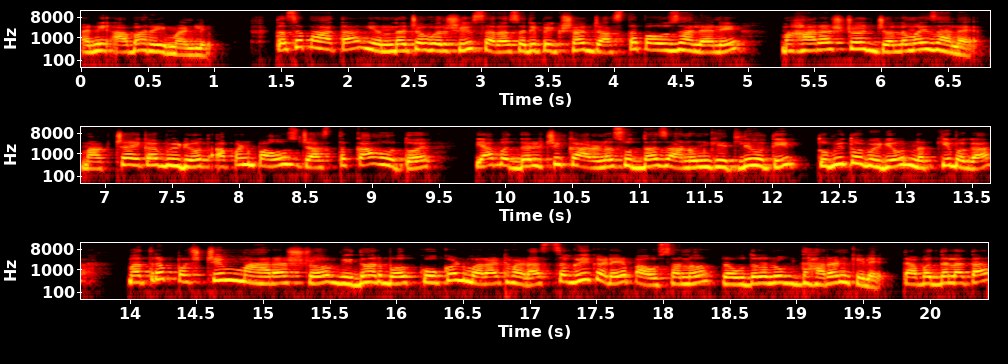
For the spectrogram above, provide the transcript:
आणि आभारही मानले. तसं पाहता यंदाच्या वर्षी सरासरीपेक्षा जास्त पाऊस झाल्याने महाराष्ट्र जलमय झालाय. मागच्या एका व्हिडिओत आपण पाऊस जास्त का होतोय याबद्दलची कारणं सुद्धा जाणून घेतली होती. तुम्ही तो व्हिडिओ नक्की बघा. मात्र पश्चिम महाराष्ट्र विदर्भ कोकण मराठवाडा सगळीकडे पावसानं रौद्ररूप धारण केलंय. त्याबद्दल आता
